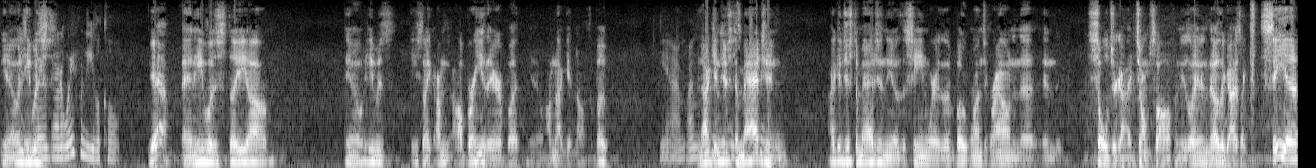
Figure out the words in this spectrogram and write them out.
you know, and he was got away from the evil cult. yeah, and he was the um, you know he was he's like I'm I'll bring you there, but you know I'm not getting off the boat. Yeah, I'm. I'm And I can just imagine, I can just imagine, you know, the scene where the boat runs aground and the and the soldier guy jumps off and he's like, and the other guy's like, "See ya,"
